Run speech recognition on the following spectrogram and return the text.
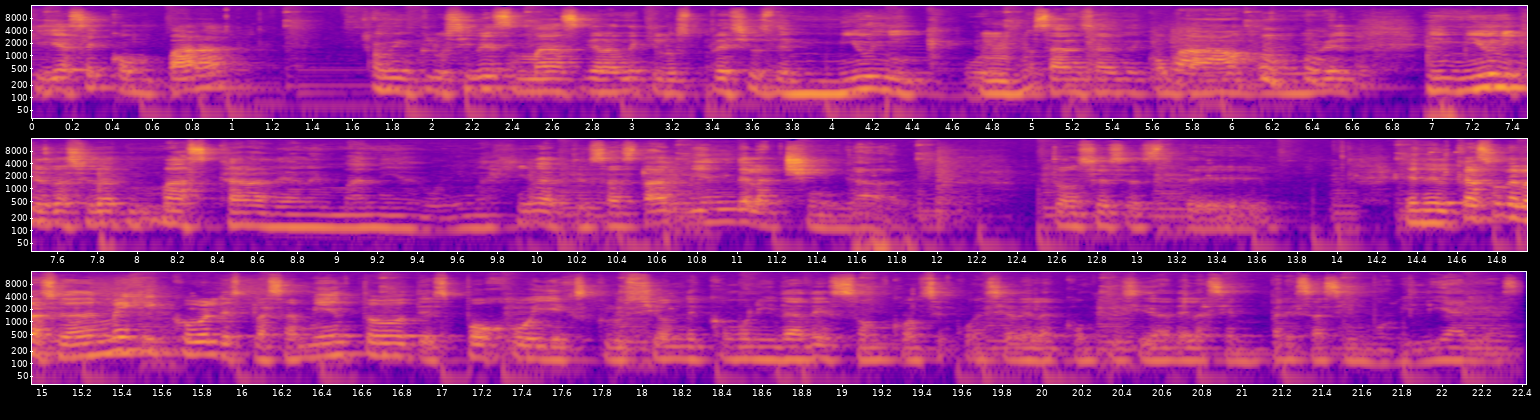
que ya se compara o inclusive es más grande que los precios de Múnich, güey. Ujú. O sea, o sea, de compararlo Wow. con el nivel. Y Múnich es la ciudad más cara de Alemania, güey. Imagínate, o sea, está bien de la chingada, güey. Entonces, este. En el caso de la Ciudad de México, el desplazamiento, despojo y exclusión de comunidades son consecuencia de la complicidad de las empresas inmobiliarias,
